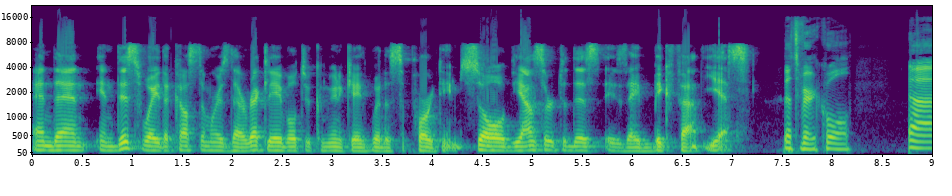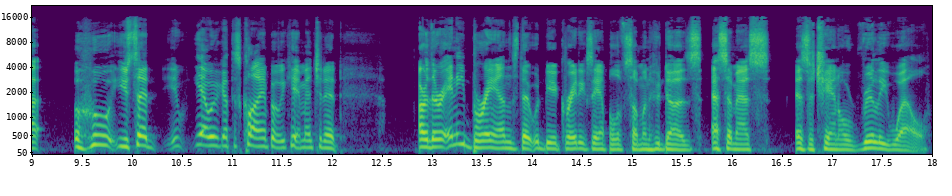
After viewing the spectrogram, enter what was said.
And then in this way, the customer is directly able to communicate with the support team. So the answer to this is a big fat yes. That's very cool. Uh, who you said, yeah, we got this client, but we can't mention it. Are there any brands that would be a great example of someone who does SMS as a channel really well?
